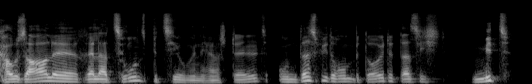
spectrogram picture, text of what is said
kausale Relationsbeziehungen herstellt. Und das wiederum bedeutet, dass ich mit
